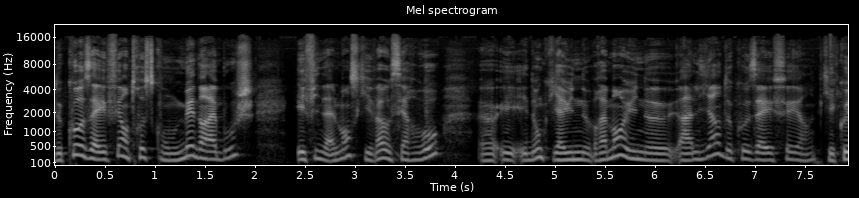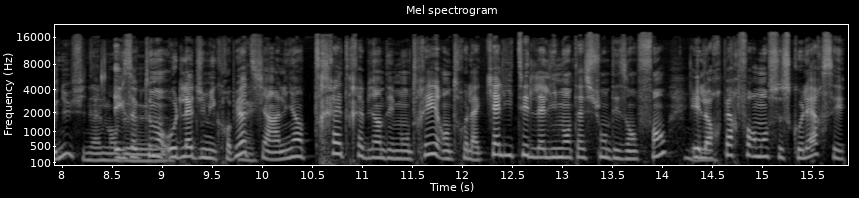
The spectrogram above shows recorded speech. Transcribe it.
de cause à effet entre ce qu'on met dans la bouche et finalement ce qui va au cerveau. Euh, et, donc il y a une, vraiment une, un lien de cause à effet hein, qui est connu finalement. Exactement. Au-delà du microbiote, il y a un lien très très bien démontré entre la qualité de l'alimentation des enfants et mhm. leur performance scolaire. C'est,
